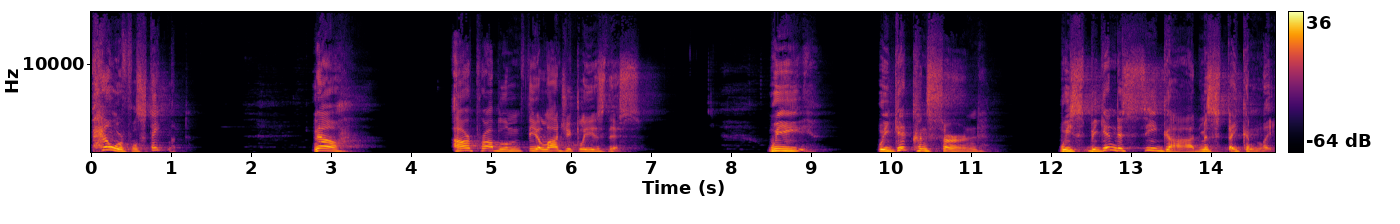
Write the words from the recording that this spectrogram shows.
powerful statement. Now, our problem theologically is this. We, we get concerned. We begin to see God mistakenly.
